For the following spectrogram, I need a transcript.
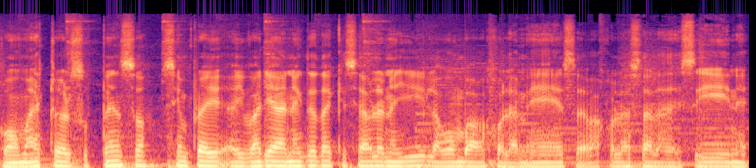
como maestro del suspenso. Siempre hay, varias anécdotas que se hablan allí, la bomba bajo la mesa, bajo la sala de cine.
